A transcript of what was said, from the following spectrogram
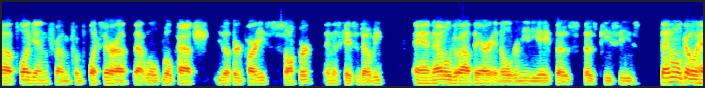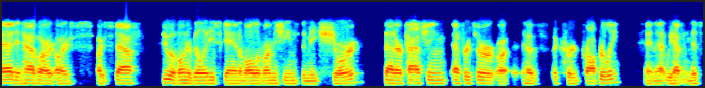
uh, plugin from, from Flexera that will, will patch the third-party software, in this case Adobe. And that'll go out there and it'll remediate those, those PCs. Then we'll go ahead and have our, our, our staff do a vulnerability scan of all of our machines to make sure that our patching efforts are, are have occurred properly and that we haven't missed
